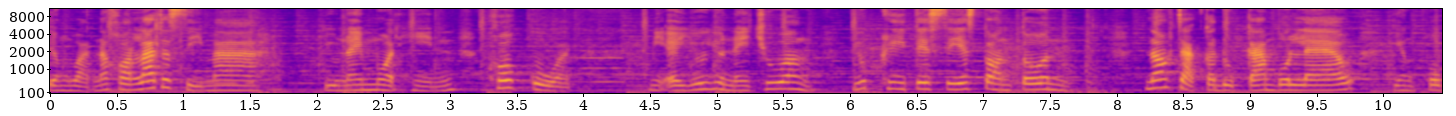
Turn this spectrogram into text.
จังหวัดนครราชสีมา อยู่ในหมวดหิน โคกกวด มีอายุอยู่ในช่วง ยุคครีเตเซียสตอนต้น นอกจากกระดูกกรามบนแล้ว ยังพบ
